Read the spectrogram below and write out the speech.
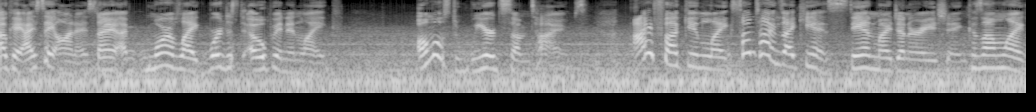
okay, I say honest. I, I'm more of like, we're just open and like almost weird sometimes. I fucking like, sometimes I can't stand my generation because I'm like,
